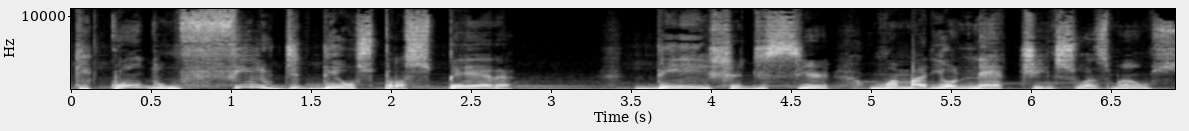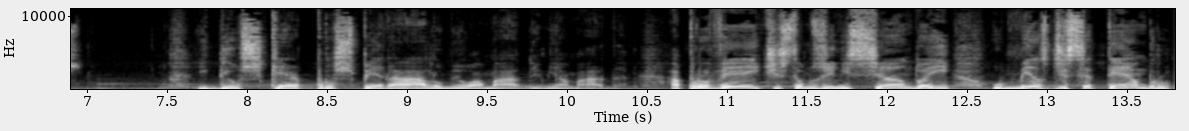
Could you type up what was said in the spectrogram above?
que quando um filho de Deus prospera, deixa de ser uma marionete em suas mãos. E Deus quer prosperá-lo, meu amado e minha amada. Aproveite, estamos iniciando aí o mês de setembro.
